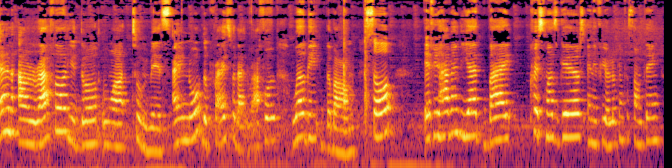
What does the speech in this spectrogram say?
and a raffle you don't want to miss. I know the price for that raffle will be the bomb. So if you haven't yet buy christmas gifts and if you're looking for something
